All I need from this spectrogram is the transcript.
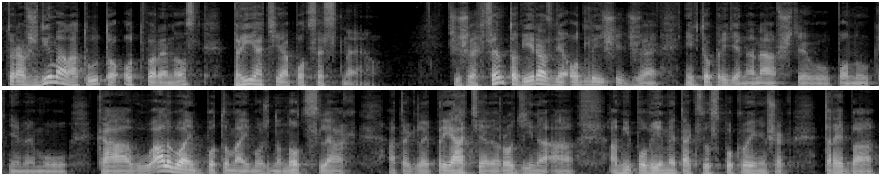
ktorá vždy mala túto otvorenosť prijatia pocestného. Čiže chcem to výrazne odlíšiť, že niekto príde na návštevu, ponúkneme mu kávu, alebo aj potom aj možno nocľah a takhle priateľ, rodina a, a my povieme tak z uspokojenia, však treba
